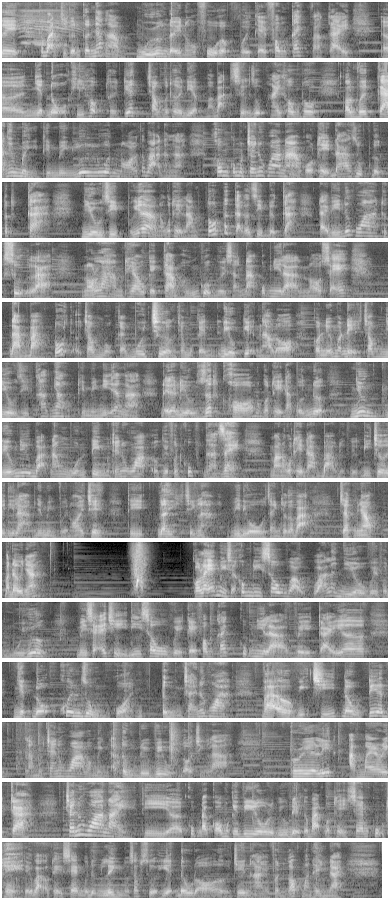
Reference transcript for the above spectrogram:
Các bạn chỉ cần cân nhắc là mùi hương đấy nó có phù hợp với cái phong cách và cái uh, nhiệt độ khí hậu thời tiết trong cái thời điểm mà bạn sử dụng hay không thôi. Còn với cá nhân mình thì mình luôn luôn nói với các bạn rằng là không có một chai nước hoa nào có thể đa dụng được tất cả nhiều dịp nghĩa là nó có thể làm tốt tất cả các dịp được cả. Tại vì nước hoa thực sự là nó làm theo cái cảm hứng của người sáng tạo cũng như là nó sẽ đảm bảo tốt ở trong một cái môi trường, trong một cái điều kiện nào đó. Còn nếu mà để trong nhiều dịp khác nhau thì mình nghĩ rằng là đấy là điều rất khó mà có thể đáp ứng được. Nhưng nếu như bạn đang muốn tìm một chai nước hoa ở cái phân khúc giá rẻ mà nó có thể đảm bảo được việc đi chơi, đi làm như mình vừa nói ở trên, thì đây chính là video dành cho các bạn. Chắc với nhau bắt đầu nhá có lẽ mình sẽ không đi sâu vào quá là nhiều về phần mùi hương. Mình sẽ chỉ đi sâu về cái phong cách cũng như là về cái uh, nhiệt độ khuyên dùng của từng chai nước hoa. Và ở vị trí đầu tiên là một chai nước hoa mà mình đã từng review đó chính là Prelit America. Chai nước hoa này thì ờ, cũng đã có một cái video review để các bạn có thể xem cụ thể để các bạn có thể xem cái đường link nó sắp sửa hiện đâu đó ở trên hai phần góc màn hình này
